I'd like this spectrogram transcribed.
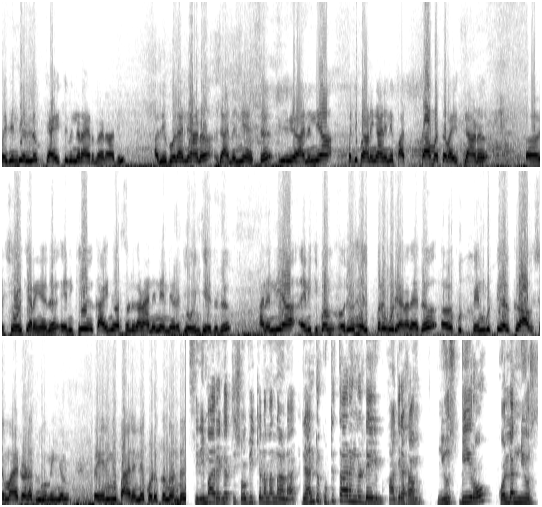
പെജന്റുകളിലും ടൈറ്റിൽ വിന്നർ ആയിരുന്നു അനാദി. അതേപോലെ തന്നെയാണ് ഇത് അനന്യ എസ് അനന്യ പറ്റി പറയുകയാണെങ്കിൽ അനന്യ പത്താമത്തെ വയസ്സിലാണ് ഷോയ്ക്ക് ഇറങ്ങിയത്. എനിക്ക് കഴിഞ്ഞ വർഷം കൊണ്ടാണ് അനന്യ എന്നെ ജോയിൻ ചെയ്തത്. അനന്യ എനിക്കിപ്പം ഒരു ഹെൽപ്പറും കൂടിയാണ്. അതായത് പെൺകുട്ടികൾക്ക് ആവശ്യമായിട്ടുള്ള ഗ്രൂമിങ്ങും ട്രെയിനിങ്ങും ഇപ്പം അനന്യ കൊടുക്കുന്നുണ്ട്. സിനിമാ രംഗത്ത് ശോഭിക്കണമെന്നാണ് രണ്ട് കുട്ടിത്താരങ്ങളുടെയും ആഗ്രഹം. ന്യൂസ് ബ്യൂറോ കൊല്ലം ന്യൂസ്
